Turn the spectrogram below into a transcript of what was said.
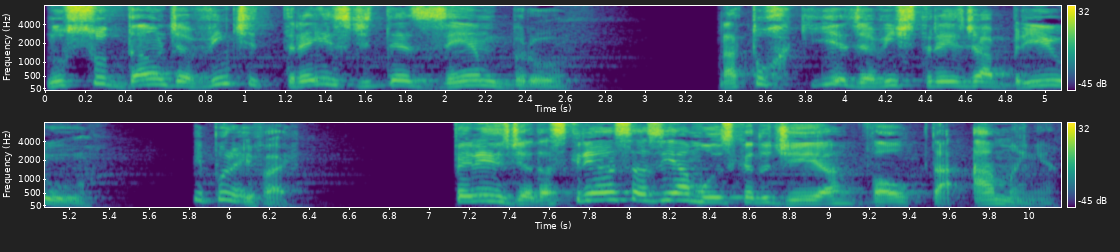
No Sudão dia 23 de dezembro. Na Turquia dia 23 de abril. E por aí vai. Feliz Dia das Crianças e a música do dia volta amanhã.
